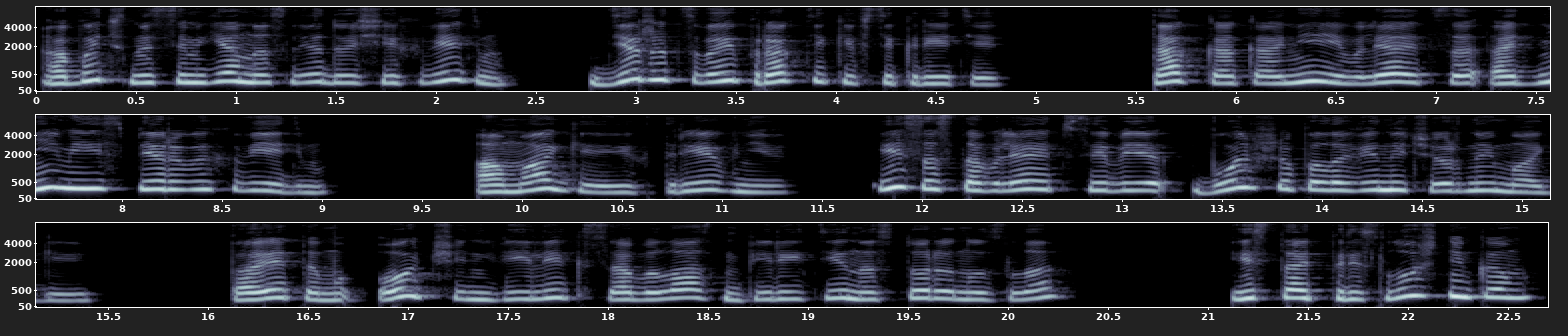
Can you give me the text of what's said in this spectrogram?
Обычно семья наследующих ведьм держит свои практики в секрете, так как они являются одними из первых ведьм, а магия их древняя и составляет в себе больше половины черной магии. Поэтому очень велик соблазн перейти на сторону зла и стать прислушником,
